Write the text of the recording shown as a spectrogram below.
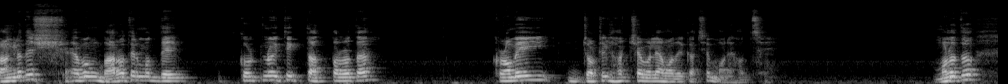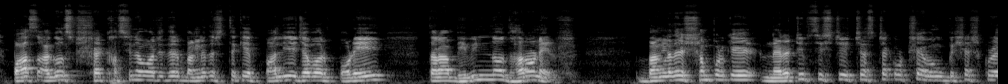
বাংলাদেশ এবং ভারতের মধ্যে কূটনৈতিক তৎপরতা ক্রমেই জটিল হচ্ছে বলে আমাদের কাছে মনে হচ্ছে। মূলত পাঁচ আগস্ট শেখ হাসিনা ওয়াজিদের বাংলাদেশ থেকে পালিয়ে যাওয়ার পরে তারা বিভিন্ন ধরনের বাংলাদেশ সম্পর্কে ন্যারেটিভ সৃষ্টির চেষ্টা করছে এবং বিশেষ করে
